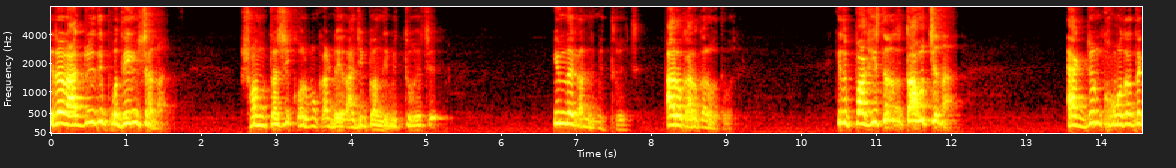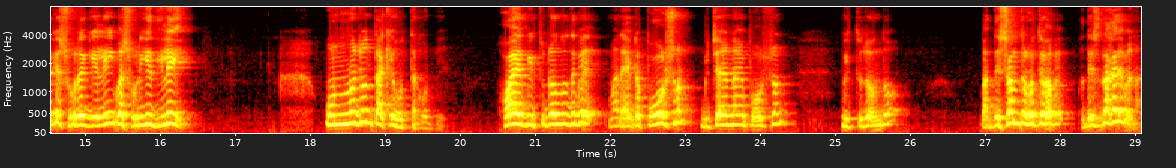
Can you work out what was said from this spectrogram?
এটা রাজনৈতিক প্রতিহিংসা না সন্ত্রাসী কর্মকাণ্ডে রাজীব গান্ধীর মৃত্যু হয়েছে, ইন্দিরা গান্ধীর মৃত্যু হয়েছে আরও কারও কারও হতে পারে। কিন্তু পাকিস্তানে তো তা হচ্ছে না। একজন ক্ষমতা থেকে সরে গেলেই বা সরিয়ে দিলেই অন্যজন তাকে হত্যা করবে। হয় মৃত্যুদণ্ড দেবে মানে একটা প্রহসন বিচারের নামে প্রহসন মৃত্যুদণ্ড, বা দেশান্তর হতে হবে দেশে দেখা যাবে না,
